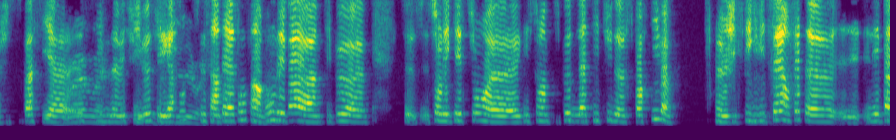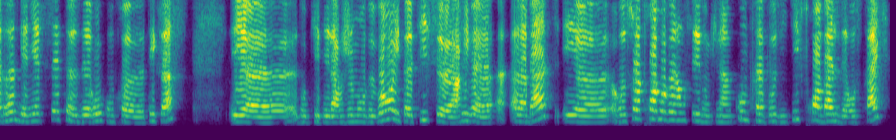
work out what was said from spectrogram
je ne sais pas si, si vous avez suivi aussi les garçons, parce que c'est intéressant. C'est un bon débat un petit peu sur les questions, questions un petit peu de l'attitude sportive. J'explique vite fait. En fait, les Padres gagnaient 7-0 contre Texas et euh, donc qui était largement devant. Et Tatis euh, arrive à, la batte et euh, reçoit trois mauvais lancers. Donc il a un compte très positif, trois balles, zéro strike.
